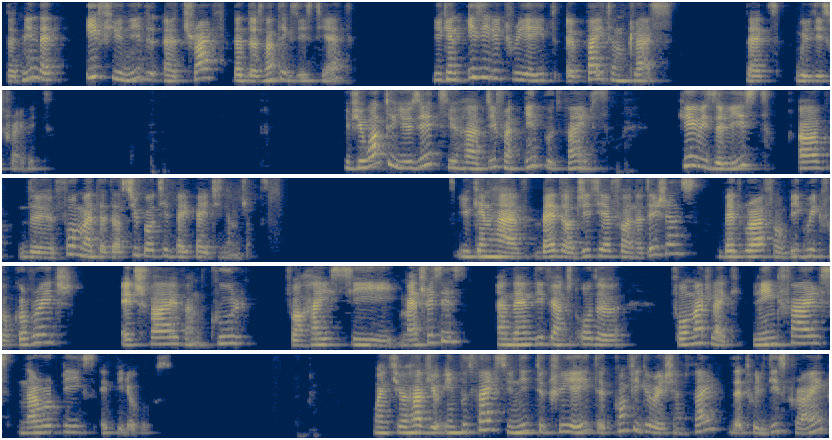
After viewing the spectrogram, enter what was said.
That means that if you need a track that does not exist yet, you can easily create a Python class that will describe it. If you want to use it, you have different input files. Here is a list of the format that are supported by PyGenome Tracks. You can have BED or GTF for annotations, BedGraph or BigWig for coverage, H5 and COOL for Hi-C matrices, and then different other formats like link files, narrow peaks, epilogos. Once you have your input files, you need to create a configuration file that will describe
